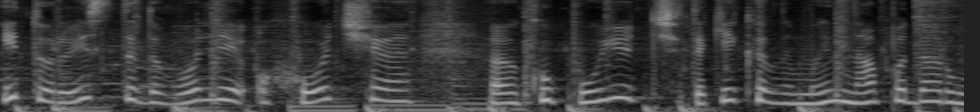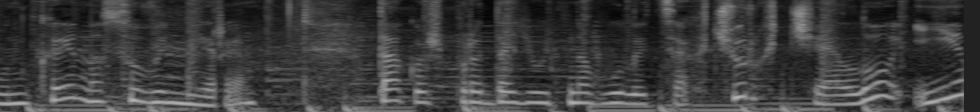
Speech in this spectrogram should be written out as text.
І туристи доволі охоче е, купують такі килими на подарунки, на сувеніри. Також продають на вулицях чурхчелу, і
